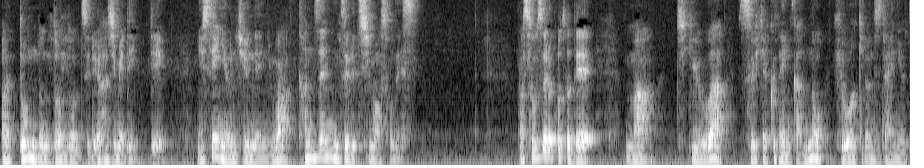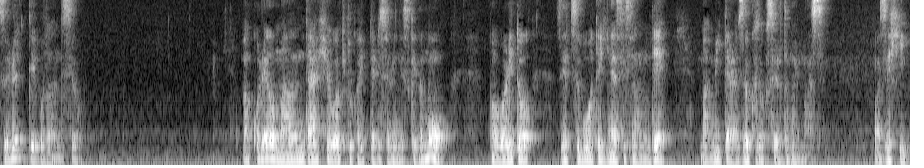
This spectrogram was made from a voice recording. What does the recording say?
まあ、どんどんどんどんずれ始めていって2040年には完全にずれてしまうそうです。まあ、そうすることでまあ地球は数百年間の氷河期の時代に移るっていうことなんですよ。まあ、これをマウンダー氷河期とか言ったりするんですけども、まあ、割と絶望的な説なので、まあ、見たらゾクゾクすると思います。まあ、ぜひ、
